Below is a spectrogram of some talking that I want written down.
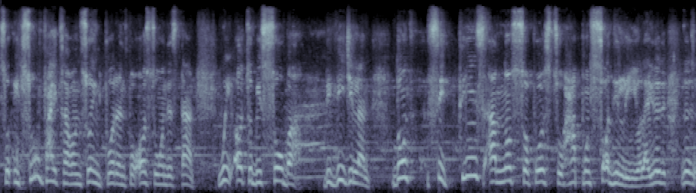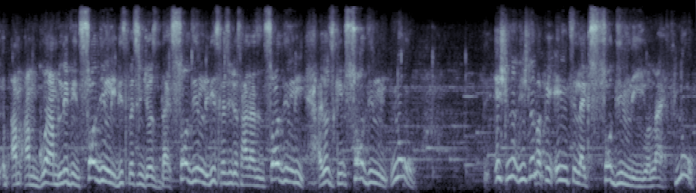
So it's so vital and so important for us to understand. We ought to be sober, be vigilant. Don't see things are not supposed to happen suddenly in your life. You know, I'm, I'm going, I'm leaving Suddenly, this person just died. Suddenly, this person just had accident. Suddenly, I just came. Suddenly, no. It should, not, it should never be anything like suddenly in your life. No.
